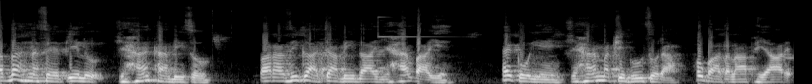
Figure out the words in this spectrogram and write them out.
အသက်20ပြည့်လို့ယဟန်ခံပြီဆိုပါရာဇိကကြပြီးသားယဟန်ပါရင်အဲ့ကိုရင်ယဟန်မဖြစ်ဘူးဆိုတာဟုတ်ပါသလားဖရားတဲ့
